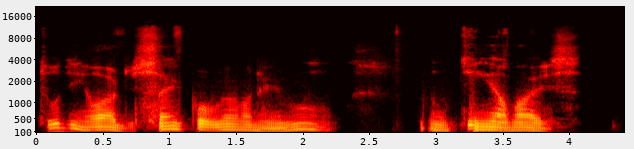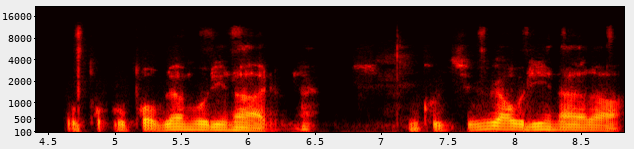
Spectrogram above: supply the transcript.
tudo em ordem, sem problema nenhum. Não tinha mais o, o problema urinário, né? Inclusive a urina era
